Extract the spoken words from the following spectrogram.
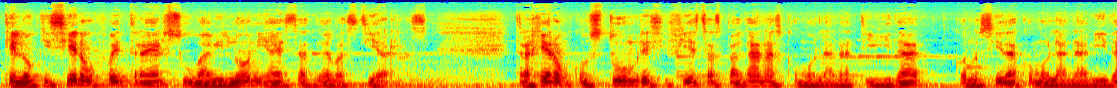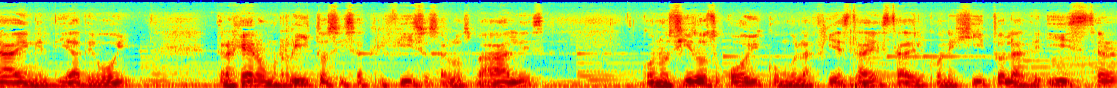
que lo que hicieron fue traer su Babilonia a estas nuevas tierras. Trajeron costumbres y fiestas paganas como la Natividad, conocida como la Navidad en el día de hoy. Trajeron ritos y sacrificios a los Baales, conocidos hoy como la fiesta esta del conejito, la de Easter,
